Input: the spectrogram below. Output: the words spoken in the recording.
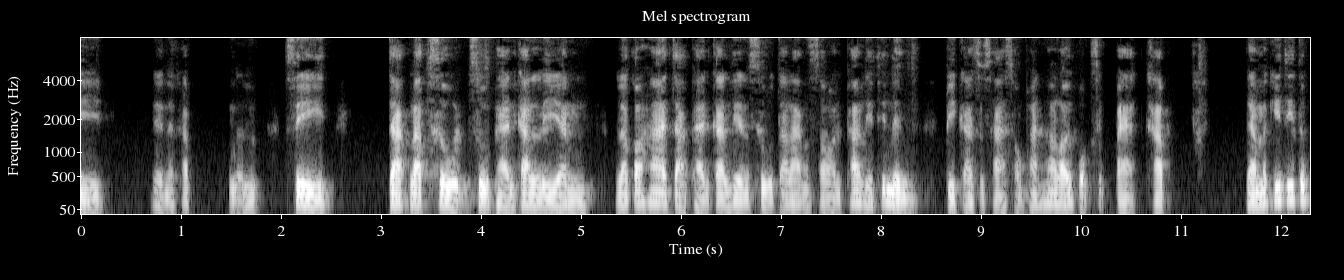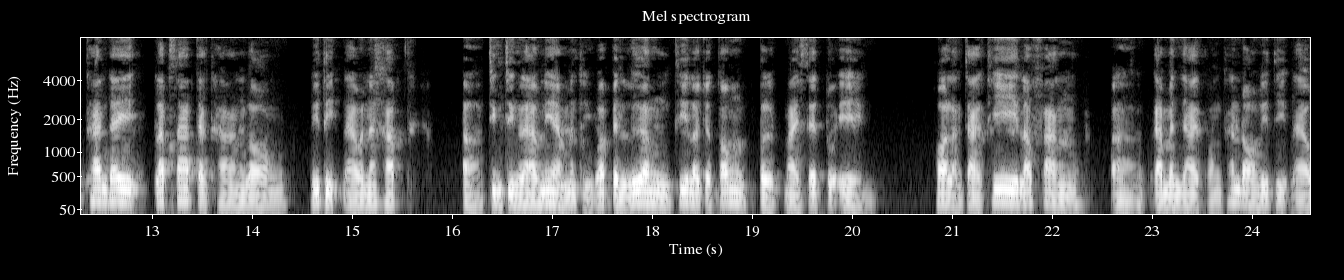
4. เดี๋ยวนะครับ 4. จากหลักสูตรสู่แผนการเรียน แล้วก็ 5 จากแผนการเรียนสู่ตารางสอนภาคเรียนที่ 1 ปีการศึกษา 2568 ครับอย่างเมื่อกี้ที่ทุกท่านได้รับทราบจากทางรองนิติแล้วนะครับ จริง ๆ แล้วเนี่ยมันถือว่าเป็นเรื่องที่เราจะต้องเปิด mindset ตัวเอง พอหลังจากที่รับฟังการบรรยายของท่านรองนิติแล้ว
